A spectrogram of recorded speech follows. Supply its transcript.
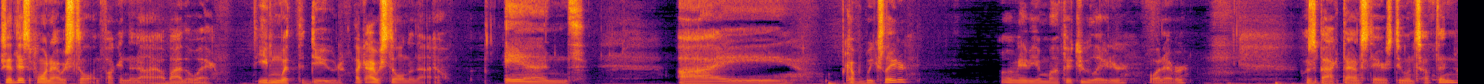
So at this point, I was still in fucking denial, by the way even with the dude. Like I was still in denial. And I, a couple weeks later, or maybe a month or two later, whatever, was back downstairs doing something,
